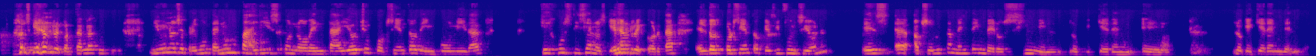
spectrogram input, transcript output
Nos quieren recortar la justicia. Y uno se pregunta, en un país con 98% de impunidad, ¿qué justicia nos quieren recortar? ¿El 2% que sí funciona? es eh, absolutamente inverosímil lo que quieren, eh, lo que quieren vender.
